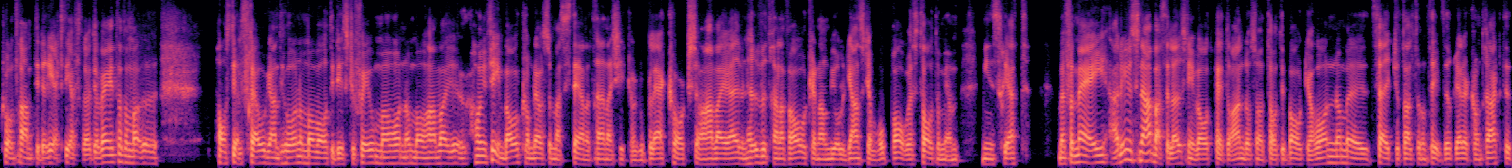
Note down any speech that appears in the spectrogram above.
kom fram till direkt efteråt. Jag vet att de har har ställt frågan till honom och varit i diskussion med honom och han var ju, har ju en fin bakgrund då som assisterande tränare i Chicago Blackhawks och han var ju även huvudtränare för AIK när de gjorde ganska bra resultat om jag minns rätt. Men för mig hade ju den snabbaste lösningen varit Peter Andersson att ta tillbaka honom. Ett säkert alternativ till att rädda kontraktet.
